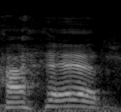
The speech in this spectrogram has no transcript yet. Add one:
Haher.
